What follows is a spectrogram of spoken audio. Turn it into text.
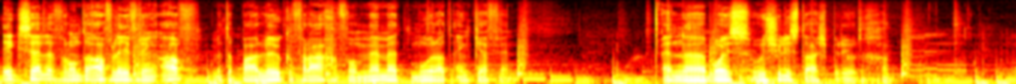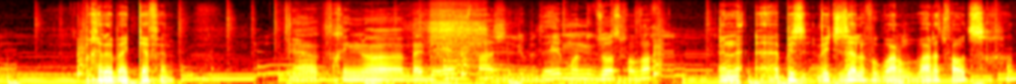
Ik zelf rond de aflevering af met een paar leuke vragen voor Mehmet, Murat en Kevin. En uh, boys, hoe is jullie stageperiode gegaan? We beginnen bij Kevin. Ja, het ging, uh, bij de eerste stage liep het helemaal niet zoals verwacht. En uh, heb je, weet je zelf ook waarom, waar het fout is gegaan?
